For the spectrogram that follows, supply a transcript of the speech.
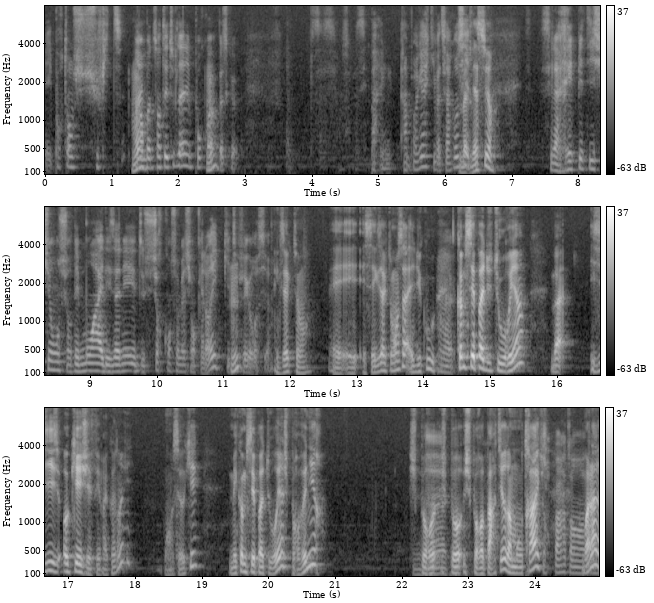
Et pourtant, je suis fit. Ouais. en bonne santé toute l'année. Pourquoi? Hmm. Parce que c'est pas un burger qui va te faire grossir. Bah, bien sûr. C'est la répétition sur des mois et des années de surconsommation calorique qui te Hmm. fait grossir. Exactement. Et, et- et c'est exactement ça. Et du coup, Ouais. comme c'est pas du tout ou rien, bah, ils se disent Ok, j'ai fait ma connerie. Bon, c'est ok. Mais comme c'est pas tout ou rien, je peux revenir. Je peux, re- je peux, je peux repartir dans mon track. Voilà,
